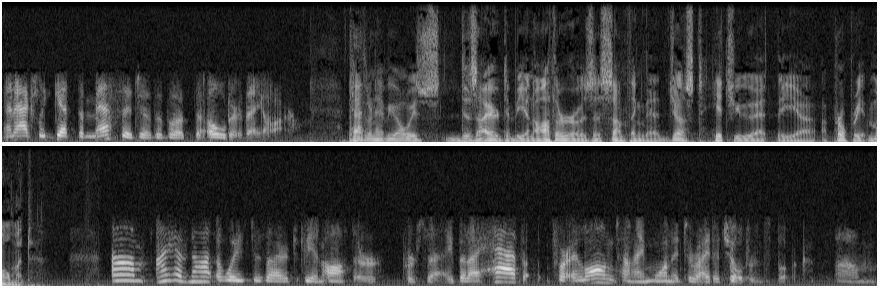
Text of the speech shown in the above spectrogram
and actually get the message of the book the older they are. Catherine, have you always desired to be an author, or is this something that just hit you at the uh, appropriate moment? Um, I have not always desired to be an author per se, but I have for a long time, wanted to write a children's book. Um,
